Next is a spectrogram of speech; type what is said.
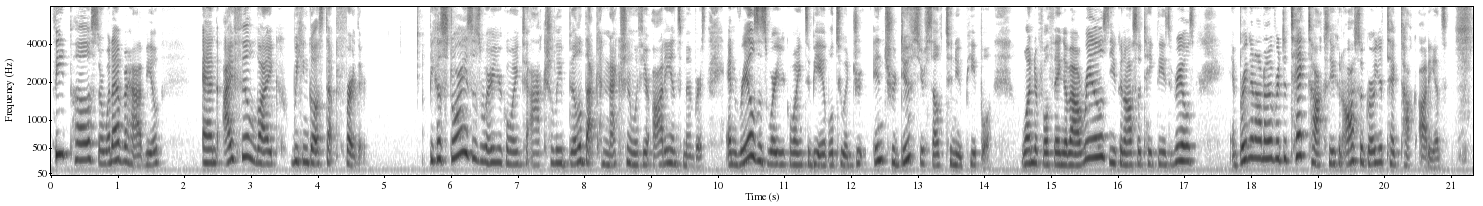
feed posts or whatever have you. And I feel like we can go a step further because stories is where you're going to actually build that connection with your audience members and reels is where you're going to be able to int- introduce yourself to new people wonderful thing about reels you can also take these reels and bring it on over to TikTok so you can also grow your TikTok audience.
